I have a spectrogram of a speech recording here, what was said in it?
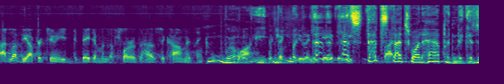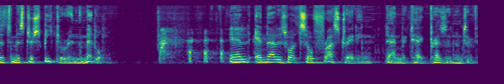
I'd love the opportunity to debate him on the floor of the House of Commons, and well, walk, which I can do any that, day That's that's but, that's what happened because it's Mr. Speaker in the middle. And and that is what's so frustrating, Dan McTeague, president of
